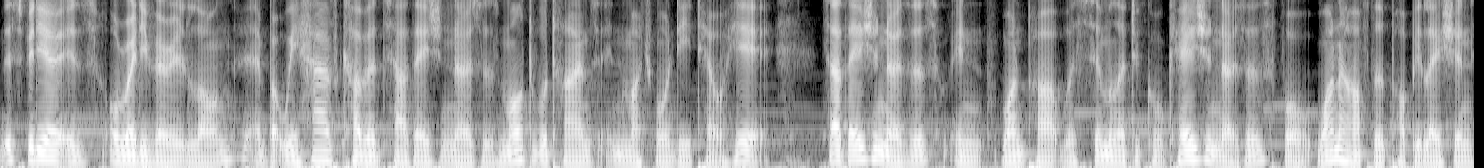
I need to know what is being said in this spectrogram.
This video is already very long, eh, but we have covered South Asian noses multiple times in much more detail here. South Asian noses, in one part, were similar to Caucasian noses for one half of the population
